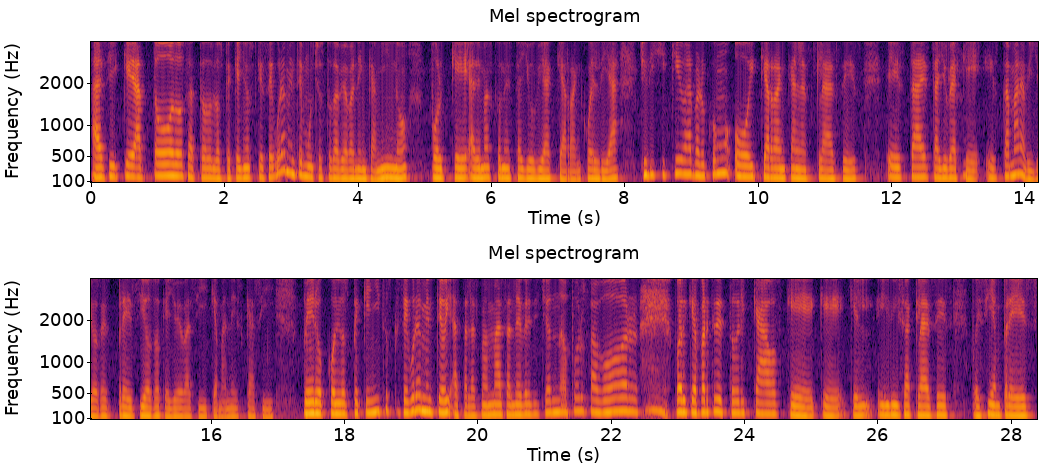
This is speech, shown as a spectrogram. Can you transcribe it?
Así que a todos, a todos los pequeños, que seguramente muchos todavía van en camino, porque además con esta lluvia que arrancó el día, yo dije, qué bárbaro, ¿cómo hoy que arrancan las clases está esta lluvia que está maravillosa, es precioso que llueva así, que amanezca así, pero con los pequeñitos que seguramente hoy hasta las mamás han de haber dicho, no, por favor, porque aparte de todo el caos que, que, que el inicio a clases, pues siempre es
